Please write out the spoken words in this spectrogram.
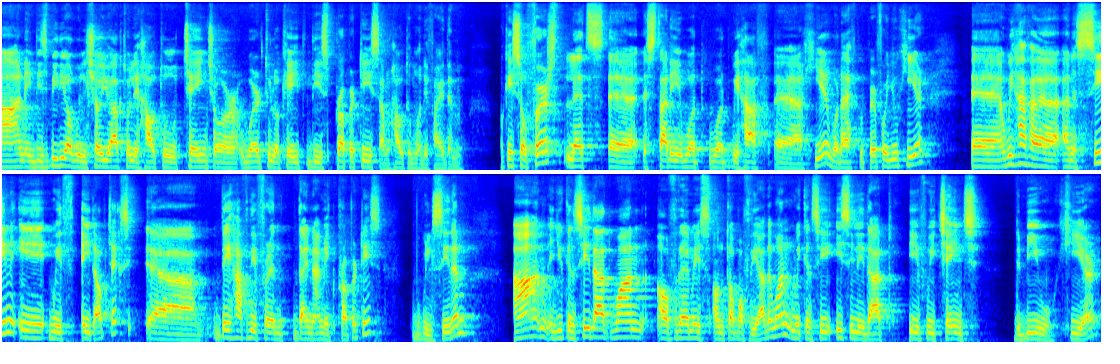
And in this video, I will show you actually how to change or where to locate these properties and how to modify them. Okay, so first let's uh, study what, what we have uh, here, what I've prepared for you here. Uh, we have a, a scene with eight objects. Uh, they have different dynamic properties. We'll see them. And you can see that one of them is on top of the other one. We can see easily that if we change the view here,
